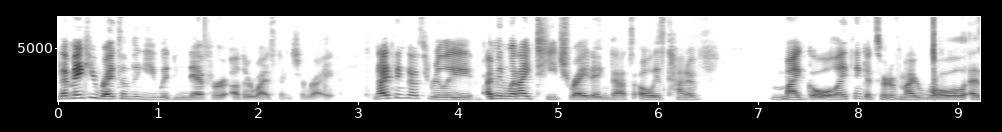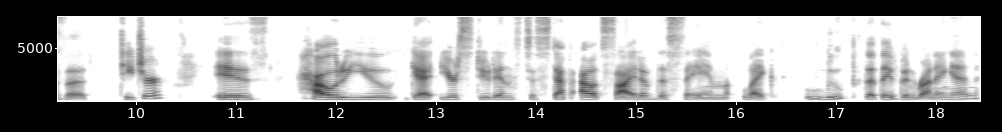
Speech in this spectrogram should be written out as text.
that make you write something you would never otherwise think to write. And I think that's really mm-hmm. I mean when I teach writing, that's always kind of my goal. I think it's sort of my role as a teacher. Is how do you get your students to step outside of the same like loop that they've been running in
